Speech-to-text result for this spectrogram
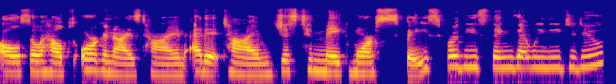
also helps organize time edit time just to make more space for these things that we need to do.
